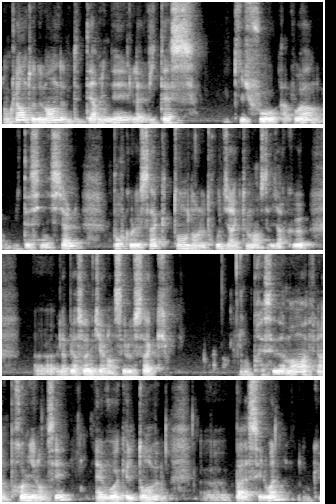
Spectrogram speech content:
Donc là on te demande de déterminer la vitesse qu'il faut avoir, vitesse initiale, pour que le sac tombe dans le trou directement. C'est-à-dire que euh, la personne qui a lancé le sac précédemment a fait un premier lancer, elle voit qu'elle tombe euh, pas assez loin, donc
